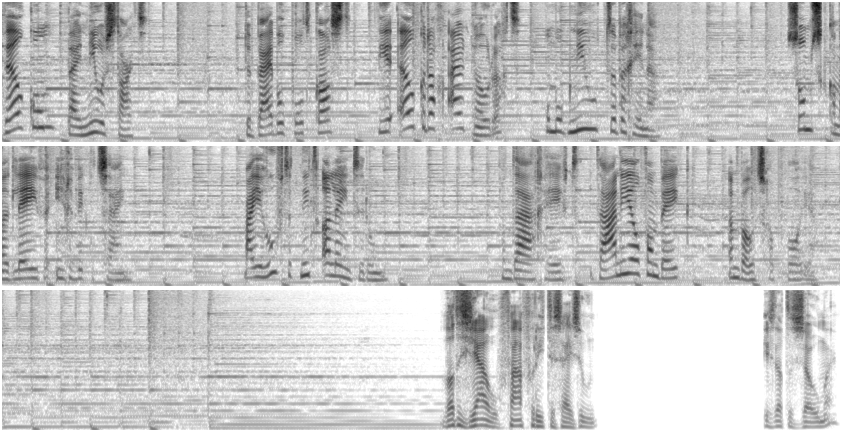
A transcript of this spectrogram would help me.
Welkom bij Nieuwe Start, de Bijbelpodcast die je elke dag uitnodigt om opnieuw te beginnen. Soms kan het leven ingewikkeld zijn, maar je hoeft het niet alleen te doen. Vandaag heeft Daniel van Beek een boodschap voor je. Wat is jouw favoriete seizoen? Is dat de zomer,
